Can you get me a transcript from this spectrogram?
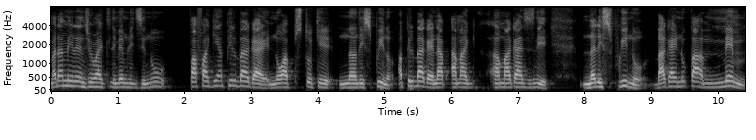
Madame Hélène Giroit li mèm li di nou, pafwa gen apil bagay nou ap stoke nan l'esprit nou, apil bagay nou ap amagazine nan l'esprit nou, bagay nou pa mèm,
